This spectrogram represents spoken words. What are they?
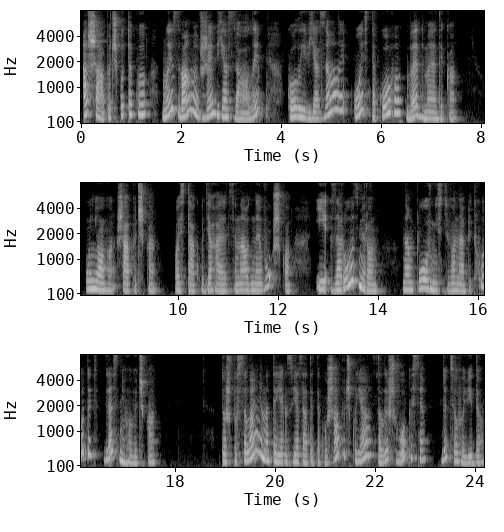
А шапочку таку ми з вами вже в'язали, коли в'язали ось такого ведмедика. У нього шапочка ось так одягається на одне вушко, і за розміром нам повністю вона підходить для сніговичка. Тож посилання на те, як зв'язати таку шапочку, я залишу в описі до цього відео.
